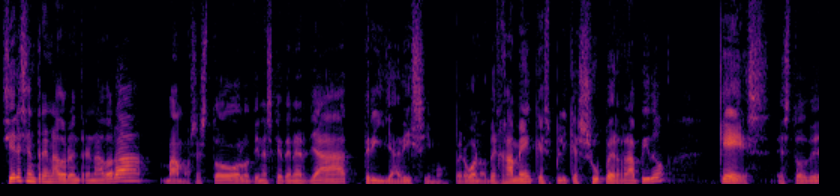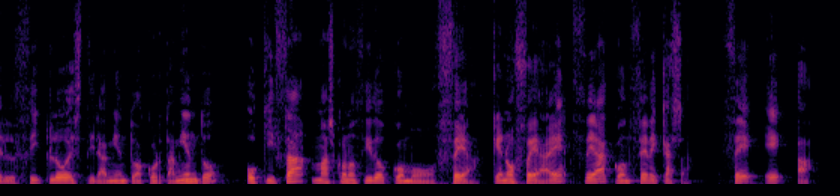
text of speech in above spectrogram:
Si eres entrenador o entrenadora, vamos, esto lo tienes que tener ya trilladísimo. Pero bueno, déjame que explique súper rápido qué es esto del ciclo estiramiento-acortamiento o quizá más conocido como CEA, que no FEA, ¿eh? CEA con C de casa, CEA.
